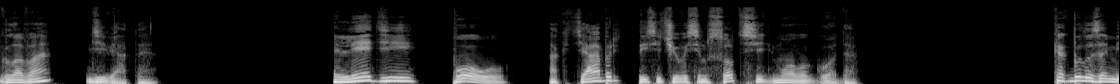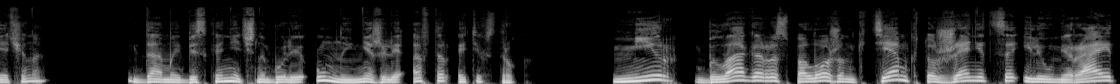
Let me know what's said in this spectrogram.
Глава девятая. Леди Поул. Октябрь 1807 года. Как было замечено, дамы бесконечно более умны, нежели автор этих строк. Мир благо расположен к тем, кто женится или умирает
